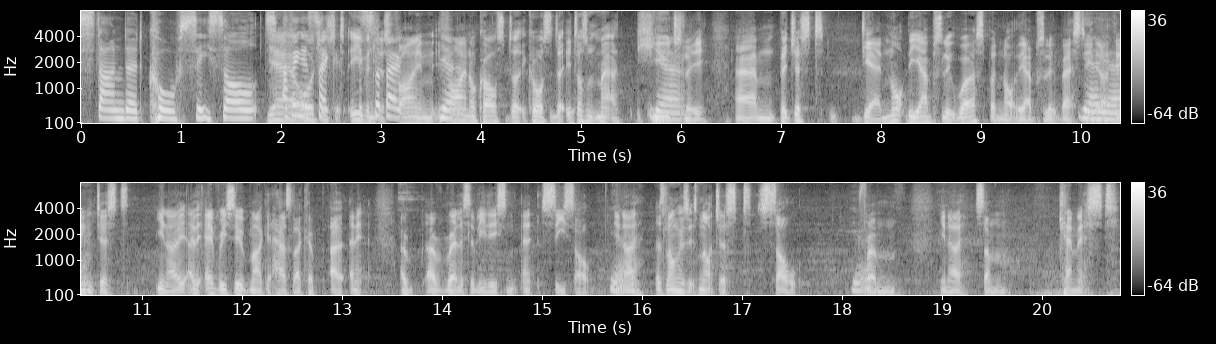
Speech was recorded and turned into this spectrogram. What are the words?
standard coarse sea salt. Yeah, I think or it's just like even it's just about- fine, yeah. fine or coarse. Course, it doesn't matter Yeah. hugely. Um, but just yeah, not the absolute worst, but not the absolute best Yeah, either. yeah. I think just you know every supermarket has like a a, a, a relatively decent uh, sea salt. You know, as long as it's not just salt Yeah. from you know some chemist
